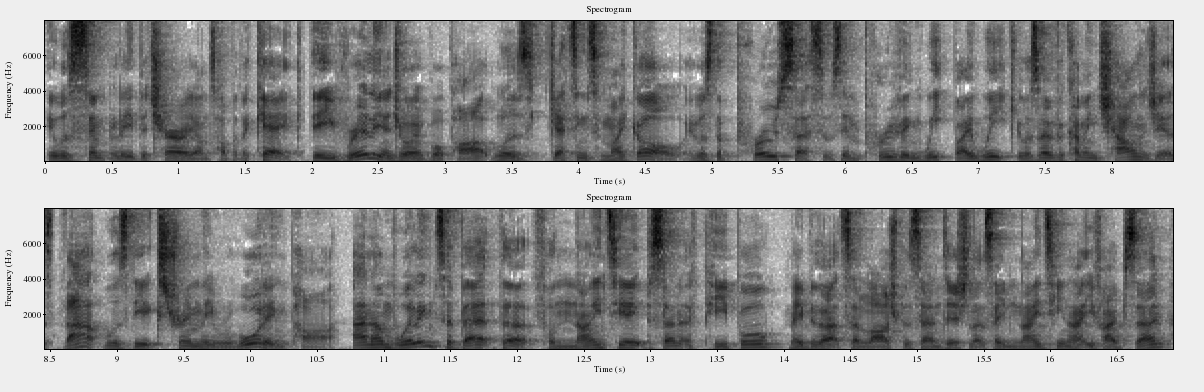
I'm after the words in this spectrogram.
It was simply the cherry on top of the cake. The really enjoyable part was getting to my goal. It was the process. It was improving week by week. It was overcoming challenges. That was the extremely rewarding part. And I'm willing to bet that for 98% of people, maybe that's a large percentage, let's say 90, 95%,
